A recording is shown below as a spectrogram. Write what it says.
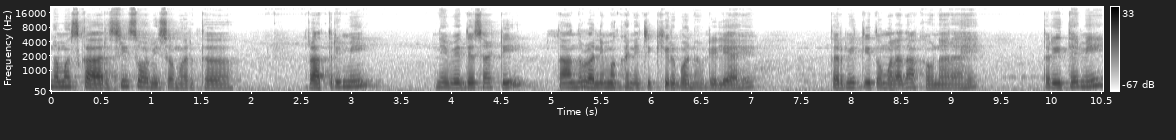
नमस्कार श्री स्वामी समर्थ. रात्री मी नैवेद्यासाठी तांदूळ आणि मखाण्याची खीर बनवलेली आहे. तर मी ती तुम्हाला दाखवणार आहे. तर इथे मी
